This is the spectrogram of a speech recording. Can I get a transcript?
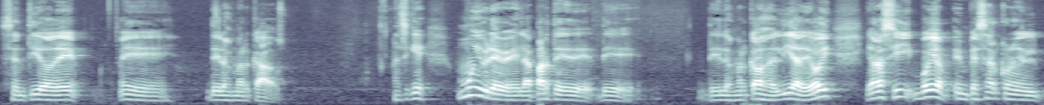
sentido de, eh, de los mercados. Así que muy breve la parte de, de, los mercados del día de hoy. Y ahora sí, voy a empezar con, el,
